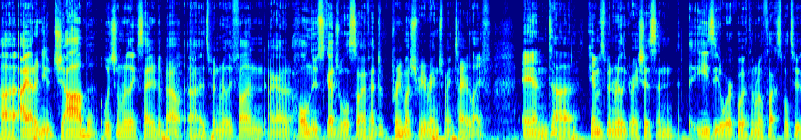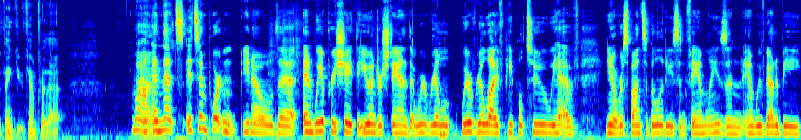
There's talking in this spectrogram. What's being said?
Uh, I had a new job, which I'm really excited about. Uh, it's been really fun. I got a whole new schedule, so I've had to pretty much rearrange my entire life. And uh, Kim's been really gracious and easy to work with and real flexible too. Thank you, Kim, for that. Well, and, and, that's it's important, you know, that and we appreciate that you understand that we're real we're real life people too. We have, you know, responsibilities and families and and we've got to be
